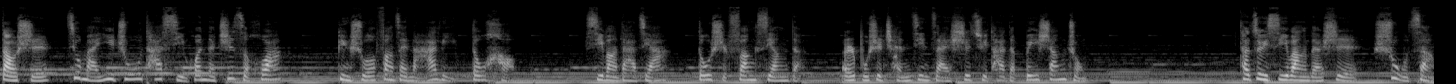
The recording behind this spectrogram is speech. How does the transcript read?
到时就买一株他喜欢的栀子花，并说放在哪里都好，希望大家都是芳香的，而不是沉浸在失去他的悲伤中。他最希望的是树葬，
